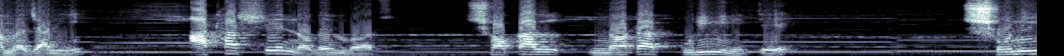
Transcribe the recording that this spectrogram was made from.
আমরা জানি আঠাশে নভেম্বর সকাল নটা কুড়ি মিনিটে শনি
